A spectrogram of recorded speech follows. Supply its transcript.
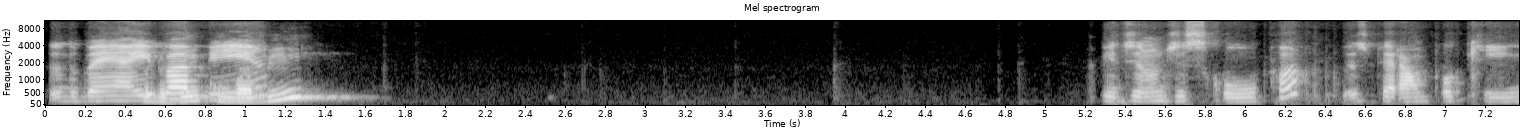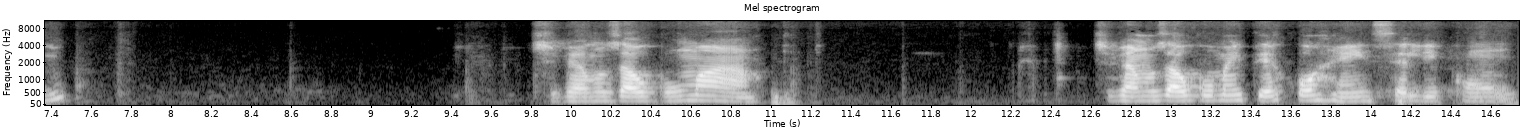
Tudo bem aí, Tudo Babi? Bem Babi? Pedindo desculpa, vou esperar um pouquinho. Tivemos alguma tivemos alguma intercorrência ali com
